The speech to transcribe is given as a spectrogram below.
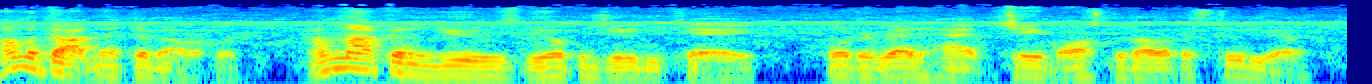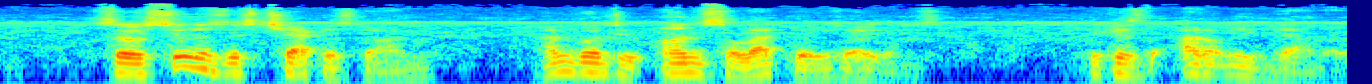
I'm a .NET developer. I'm not going to use the OpenJDK or the Red Hat JBoss Developer Studio. So as soon as this check is done, I'm going to unselect those items because I don't need to download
